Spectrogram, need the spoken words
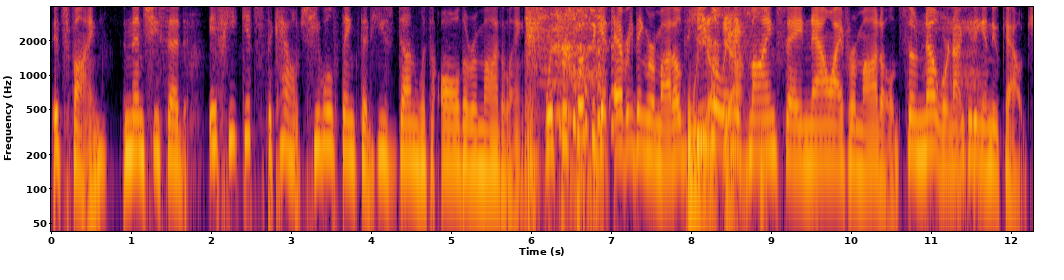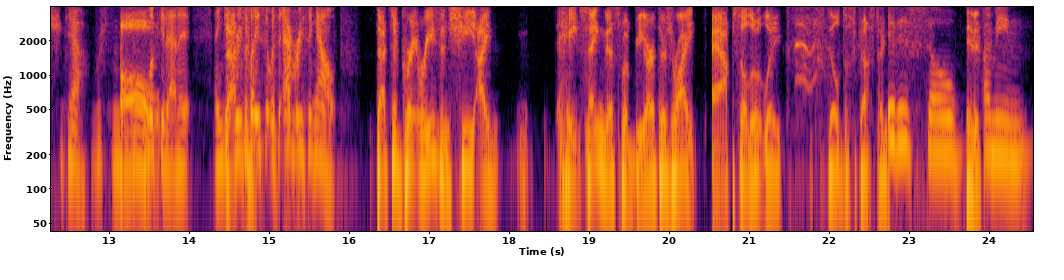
it's fine." And then she said, "If he gets the couch, he will think that he's done with all the remodeling, which we're supposed to get everything remodeled. We he are- will, in his mind, say, "Now I've remodeled." So no, we're not getting a new couch. Yeah. We're just Oh. looking at it and get That's a- replace it with everything else. That's a great reason. She, I hate saying this, but B. Arthur's right. Absolutely, it's still disgusting. It is so. It is- I mean,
